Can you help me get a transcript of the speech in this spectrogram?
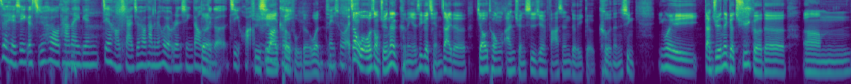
这也是一个之后他那一边建好起来之后，他那边会有人行道的这个计划，需要克服的问题，没错。但我我总觉得那可能也是一个潜在的交通安全事件发生的一个可能性，因为感觉那个区隔的嗯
